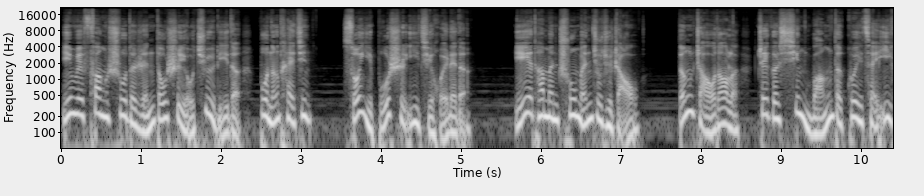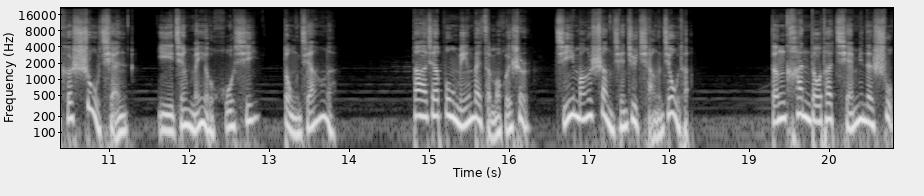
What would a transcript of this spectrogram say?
因为放树的人都是有距离的，不能太近，所以不是一起回来的。爷爷他们出门就去找，等找到了，这个姓王的跪在一棵树前，已经没有呼吸，冻僵了。大家不明白怎么回事，急忙上前去抢救他。等看到他前面的树，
